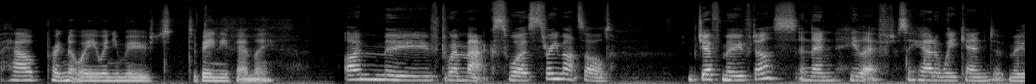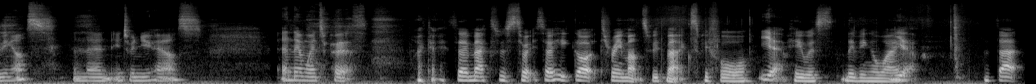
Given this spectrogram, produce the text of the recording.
How pregnant were you when you moved to be near family? I moved when Max was three months old. Jeff moved us and then he left. So he had a weekend of moving us and then into a new house and then went to Perth. Okay, so Max was three. So he got three months with Max before Yeah. he was living away. Yeah. That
